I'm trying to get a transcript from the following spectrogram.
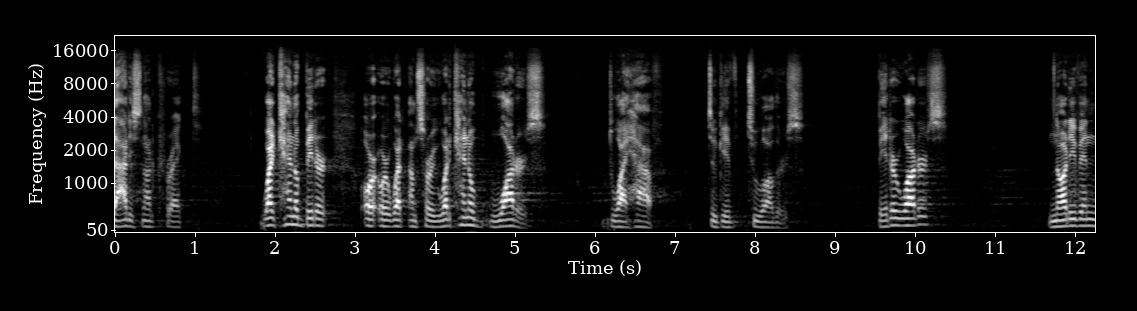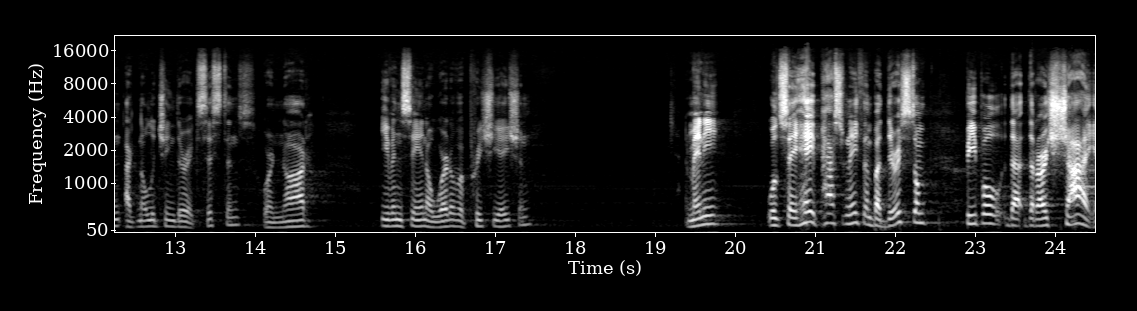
That is not correct. What kind of bitter, or, or what, I'm sorry, what kind of waters do I have to give to others? Bitter waters? Not even acknowledging their existence or not even saying a word of appreciation? Many will say, hey, Pastor Nathan, but there is some people that, that are shy.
